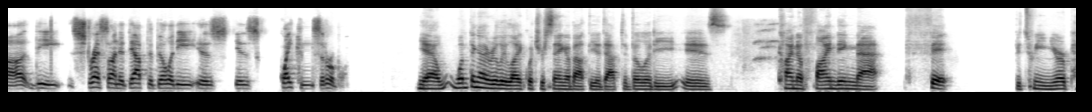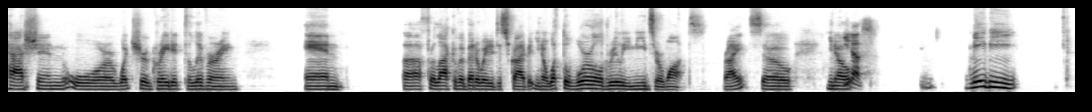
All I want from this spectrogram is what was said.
uh, the stress on adaptability is is quite considerable. Yeah, one thing I really like what you're saying about the adaptability is kind of finding that fit between your passion or what you're great at delivering and uh, for lack of a better way to describe it you know what the world really needs or wants right so you know yes maybe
